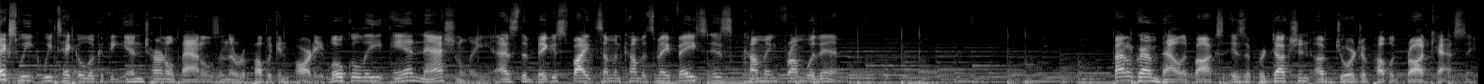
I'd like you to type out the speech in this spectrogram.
Next week, we take a look at the internal battles in the Republican Party locally and nationally, as the biggest fight some incumbents may face is coming from within. Battleground Ballot Box is a production of Georgia Public Broadcasting.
